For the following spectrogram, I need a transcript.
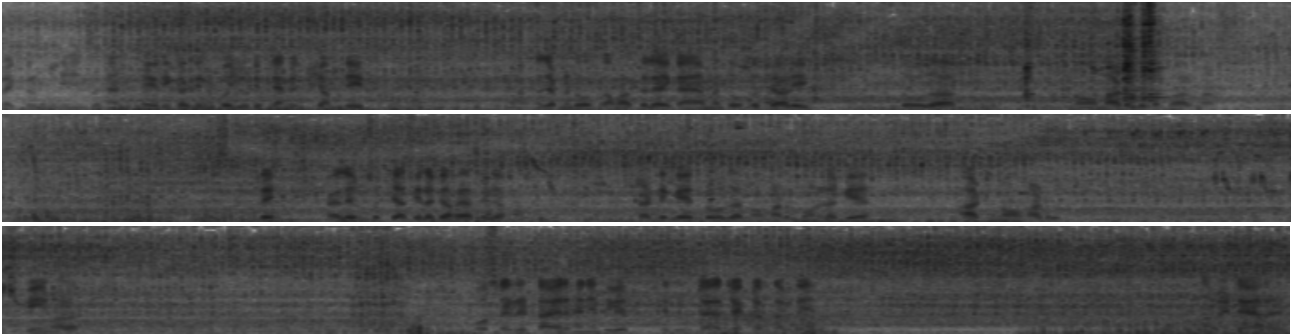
Tractor machine and agriculture इनको YouTube channel आमदीद अज अपने दोस्तों वास्ते लेके आया मैं दो सौ चाली दो हज़ार नौ मॉडल का फार्मर पहले उन्नीस सौ पचासी लगा हुआ सीगा। कट के दो हज़ार नौ मॉडल पाने लगे अठ नौ मॉडल स्कीम वाला। उस टायर है नहीं थे टायर चेक कर सकते हैं टायर है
